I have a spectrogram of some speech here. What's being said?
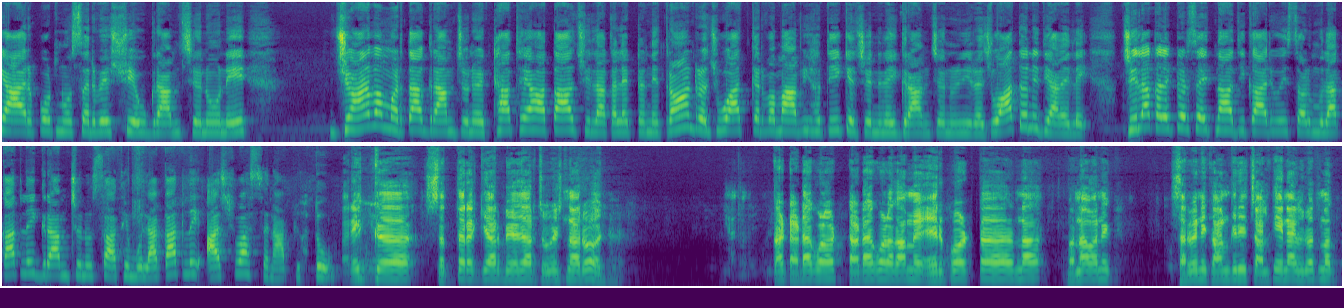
કે આ એરપોર્ટનો સર્વે છે એવું ગ્રામજનોને જાણવા મળતા ગ્રામજનો એકઠા થયા હતા. જિલ્લા કલેક્ટરને ત્રણ રજૂઆત કરવામાં આવી હતી કે જેને લઈ ગ્રામજનોની રજૂઆતોને ધ્યાને લઈ જિલ્લા કલેક્ટર સહિતના અધિકારીઓએ સ્થળ મુલાકાત લઈ ગ્રામજનો સાથે મુલાકાત લઈ આશ્વાસન આપ્યું હતું. તારીખ સત્તર અગિયાર બે હજાર ચોવીસના રોજ આ ટાડાગોળા ટાટાગોળા ગામે એરપોર્ટના બનાવવાની સર્વેની કામગીરી ચાલતી એના વિરોધમાં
